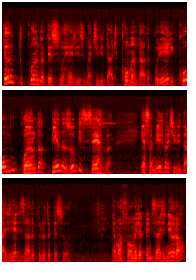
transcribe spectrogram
tanto quando a pessoa realiza uma atividade comandada por ele, como quando apenas observa essa mesma atividade realizada por outra pessoa. É uma forma de aprendizagem neural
